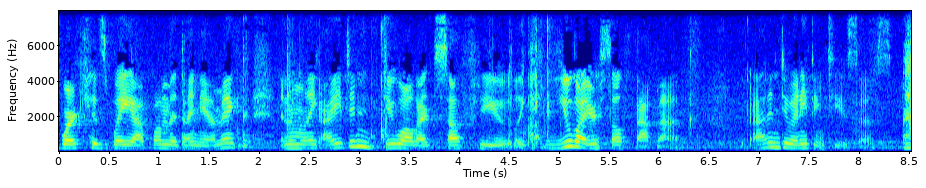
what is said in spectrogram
work his way up on the dynamic and I'm like, I didn't do all that stuff to you. Like you got yourself that mad. Like, I didn't do anything to you, sis.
